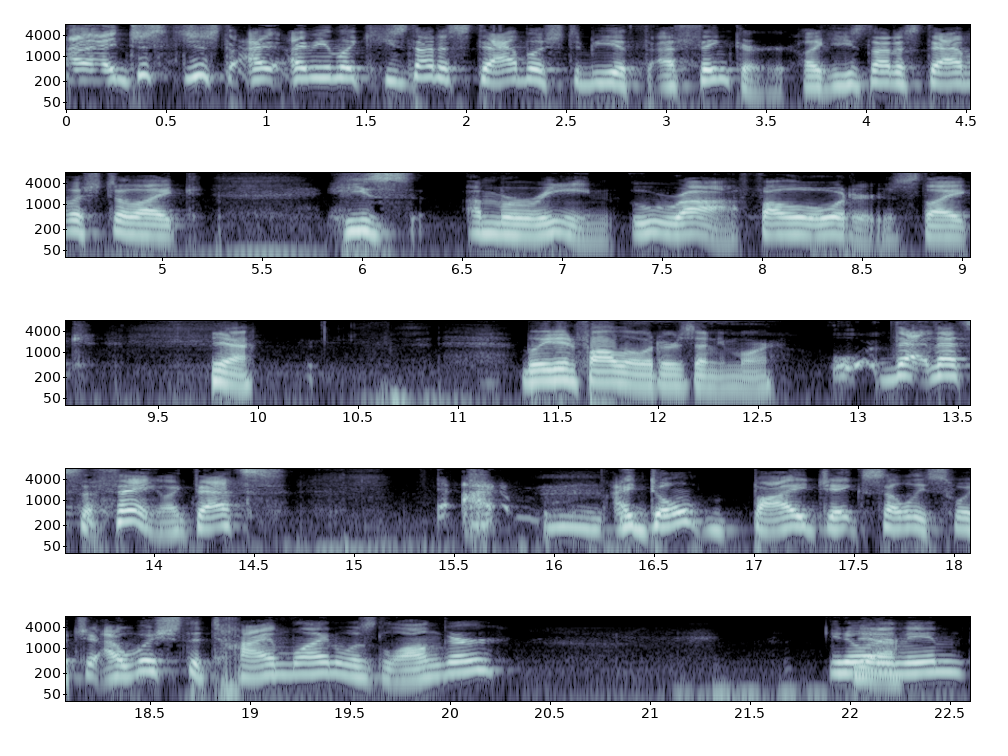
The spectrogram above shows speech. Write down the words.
I just just I I mean like he's not established to be a, a thinker. Like he's not established to like he's a marine. Oorah, follow orders. Like yeah. But he didn't follow orders anymore. that that's the thing. Like that's I I don't buy Jake Sully switching. I wish the timeline was longer. You know what I mean?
